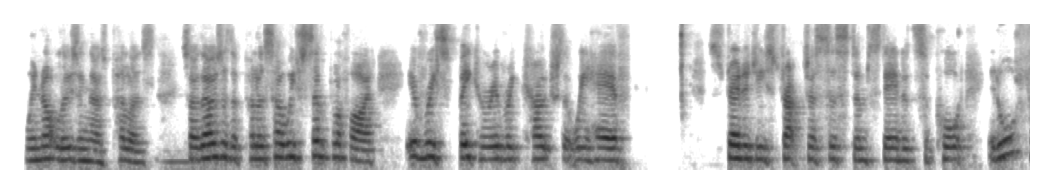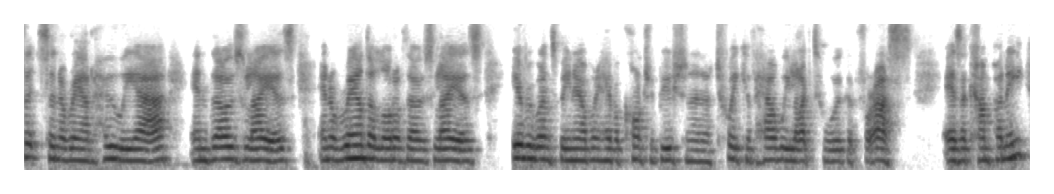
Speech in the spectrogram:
we're not losing those pillars. Mm. so those are the pillars. So we've simplified every speaker every coach that we have strategy structure system standard support it all fits in around who we are and those layers and around a lot of those layers everyone's been able to have a contribution and a tweak of how we like to work it for us as a company.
